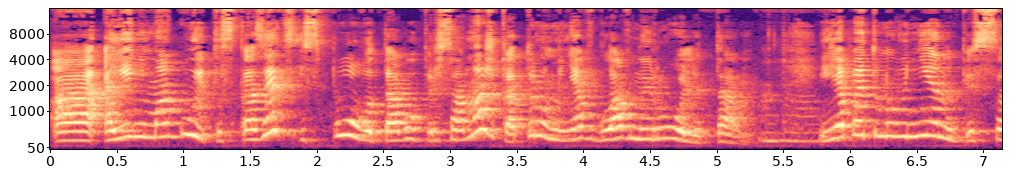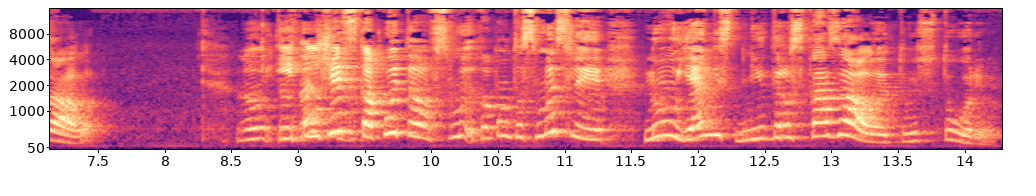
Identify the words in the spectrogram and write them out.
а, а я не могу это сказать из повода того персонажа, который у меня в главной роли там. Угу. И я поэтому его не написала. Ну, и знаешь, получается, в, какой-то, в каком-то смысле, ну, я не, не рассказала эту историю.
